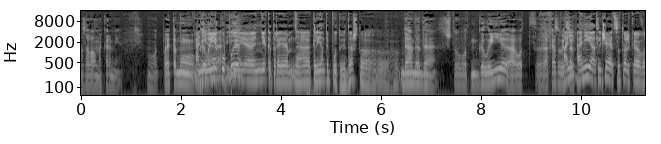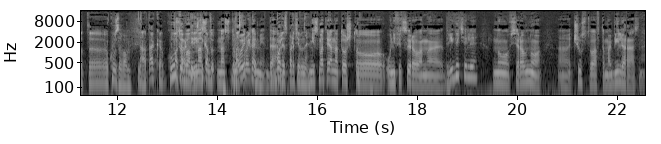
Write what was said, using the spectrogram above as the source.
завал на корме. Вот, поэтому Они, ГЛЕ купе... И некоторые клиенты путают, да, что... Да, да, да, что вот ГЛЕ, а вот оказывается... Они, они отличаются только вот кузовом, а так кузовом, по настройками, настройками, да. Более спортивные. Несмотря на то, что унифицированы двигатели, но все равно чувство автомобиля разное.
